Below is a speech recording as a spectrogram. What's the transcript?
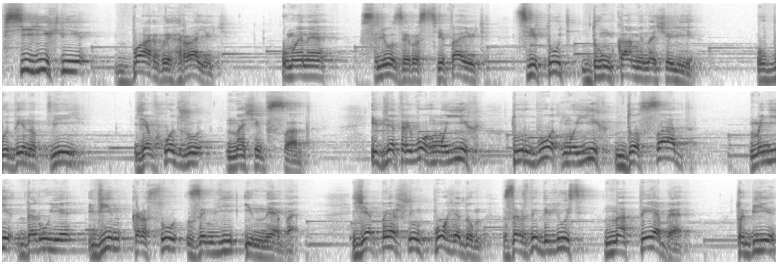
всі їхні барви грають. У мене сльози розцвітають, цвітуть думками на чолі. В будинок твій я входжу, наче в сад. І для тривог моїх, турбот моїх досад мені дарує він красу землі і неба. Я першим поглядом завжди дивлюсь на тебе, тобі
